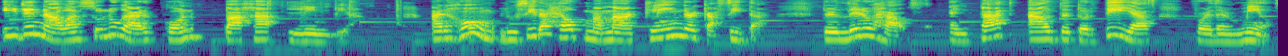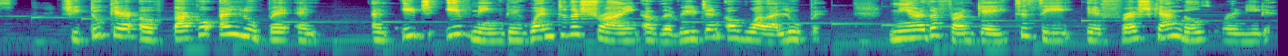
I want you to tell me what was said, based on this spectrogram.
y llenaba su lugar con paja limpia. At home, Lucida helped Mamá clean their casita, their little house, and packed out the tortillas for their meals. She took care of Paco and Lupe and and each evening they went to the shrine of the Virgin of Guadalupe near the front gate to see if fresh candles were needed.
